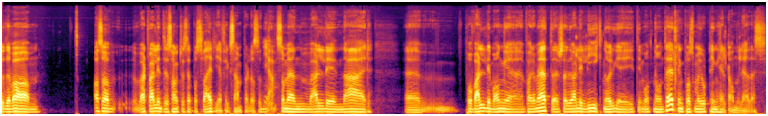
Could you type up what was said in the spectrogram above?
jo det var Altså, vært veldig interessant å se på Sverige, f.eks., altså, Ja. som er en veldig nær eh, På veldig mange parameter så er det veldig lik Norge i, måten å håndtere ting på, som har gjort ting helt annerledes.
